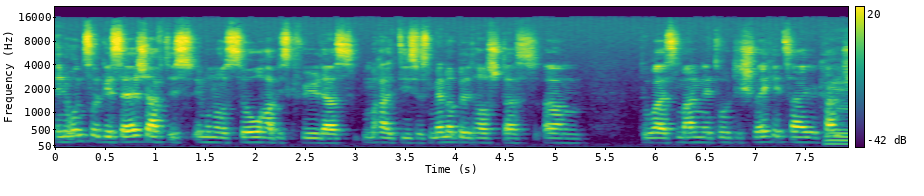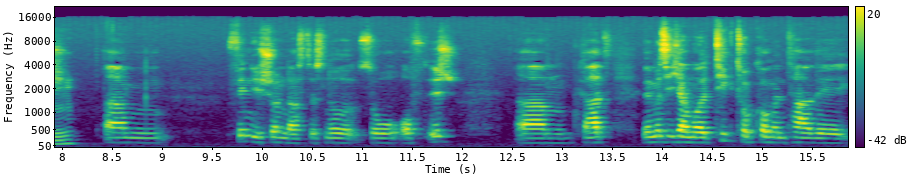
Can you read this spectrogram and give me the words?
in, unserer Gesellschaft ist immer noch so, habe ich das Gefühl, dass man halt dieses Männerbild herrscht, dass ähm, du als Mann nicht wirklich Schwäche zeigen kannst. Mhm. Ähm, Finde ich schon, dass das nur so oft ist. Ähm, Gerade wenn man sich auch mal TikTok-Kommentare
